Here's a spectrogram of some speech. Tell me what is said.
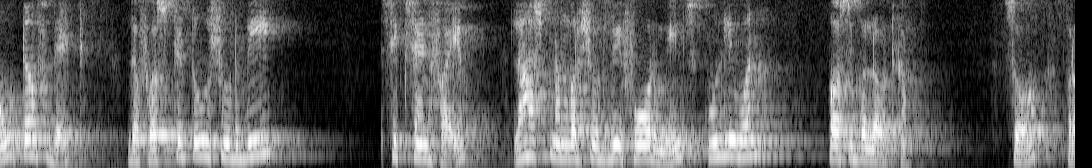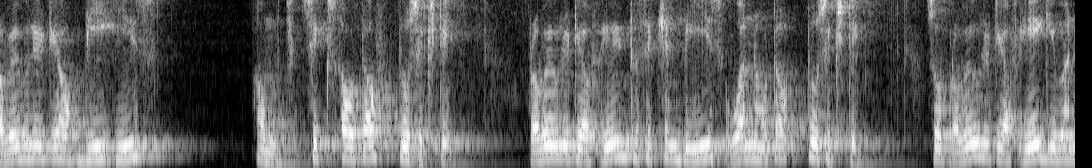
out of that the first two should be 6 and 5 last number should be 4 means only one possible outcome. So probability of b is how much? 6 out of 260 probability of a intersection b is 1 out of 260 so probability of a given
